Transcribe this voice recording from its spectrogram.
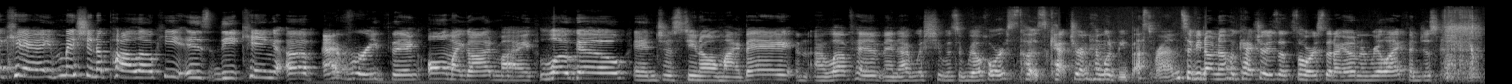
aka Mission Apollo. He is the king of everything. Oh my god, my logo and just, you know, my bay and I love him and I wish he was a real horse because Catcher and him would be best friends. If you don't know who Catcher is, that's the horse that I own in real life and just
